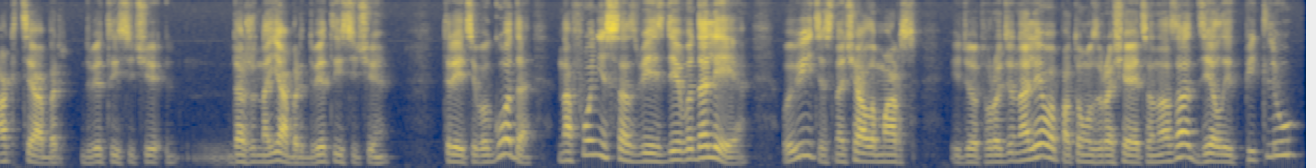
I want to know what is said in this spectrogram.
октябрь 2000, даже ноябрь 2003 года на фоне созвездия Водолея. Вы видите, сначала Марс идет вроде налево, потом возвращается назад, делает петлю,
